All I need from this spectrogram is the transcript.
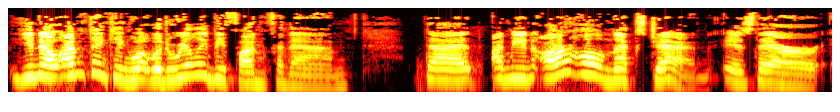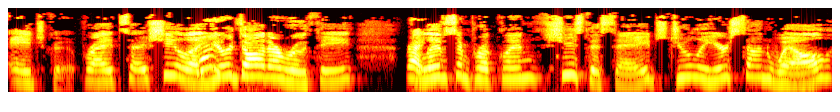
You know, I'm thinking what would really be fun for them that I mean, our whole next gen is their age group, right? So Sheila, Right. your daughter Ruthie Right. lives in Brooklyn. She's this age. Julie, your son Will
